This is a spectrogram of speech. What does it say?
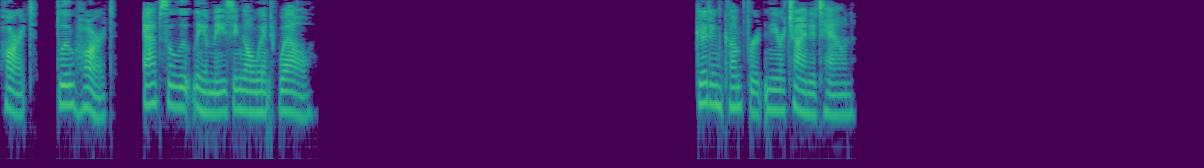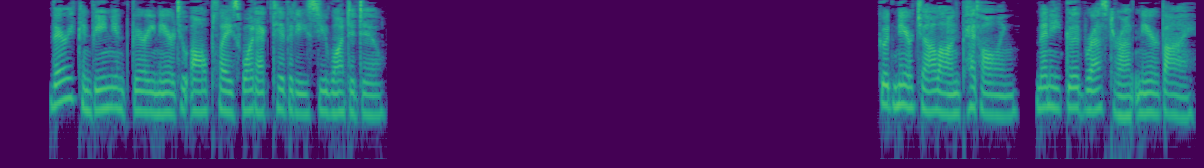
heart, blue heart, absolutely amazing all went well. Good and comfort near Chinatown. Very convenient very near to all place what activities you want to do. Good near Jalan Petaling, many good restaurant nearby.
